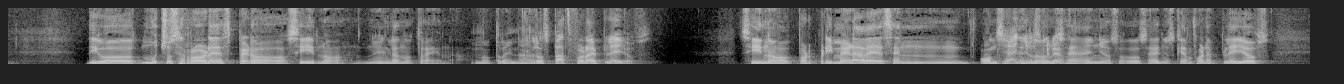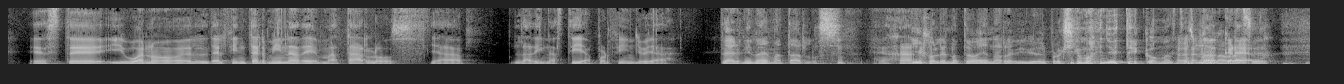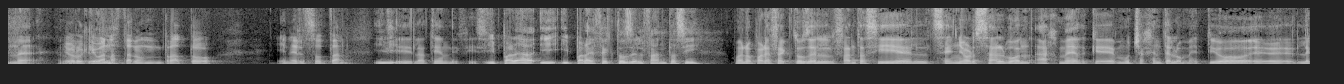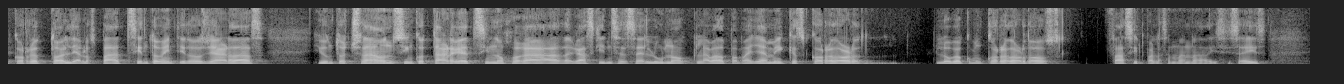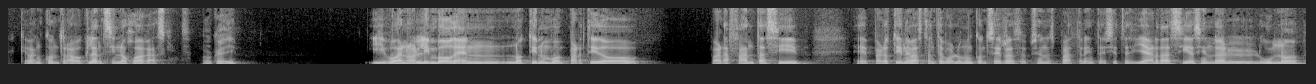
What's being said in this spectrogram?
digo, muchos errores, pero sí, no, New England no trae nada. No trae Y nada. los Pats fuera de playoffs. Sí, no, por primera vez en 11 años, en 11 creo. años o 12 años quedan fuera de playoffs. Este, y bueno, el Delfín termina de matarlos, ya la dinastía, por fin yo ya. Termina de matarlos. Ajá. Híjole, no te vayan a revivir el próximo año y te comas tus no palabras, creo. ¿eh? Nah. Yo creo que van a estar un rato en el sótano. Y, Sí, la tienen difícil. y para, y, y para efectos del fantasy, Bueno, para efectos del fantasy, el señor Salvón Ahmed, que mucha gente lo metió, eh, le corrió todo el día a los Pats, 122 yardas y un touchdown, 5 targets. Si no juega Gaskins es el uno clavado para Miami, que es corredor, lo veo como un corredor 2 fácil para la semana 16, que van contra Oakland, si no juega Gaskins. ok. Y bueno, Lynn Bowden no tiene un buen partido para fantasy, eh, pero tiene bastante volumen con 6 recepciones para 37 yardas. Sigue siendo el 1.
